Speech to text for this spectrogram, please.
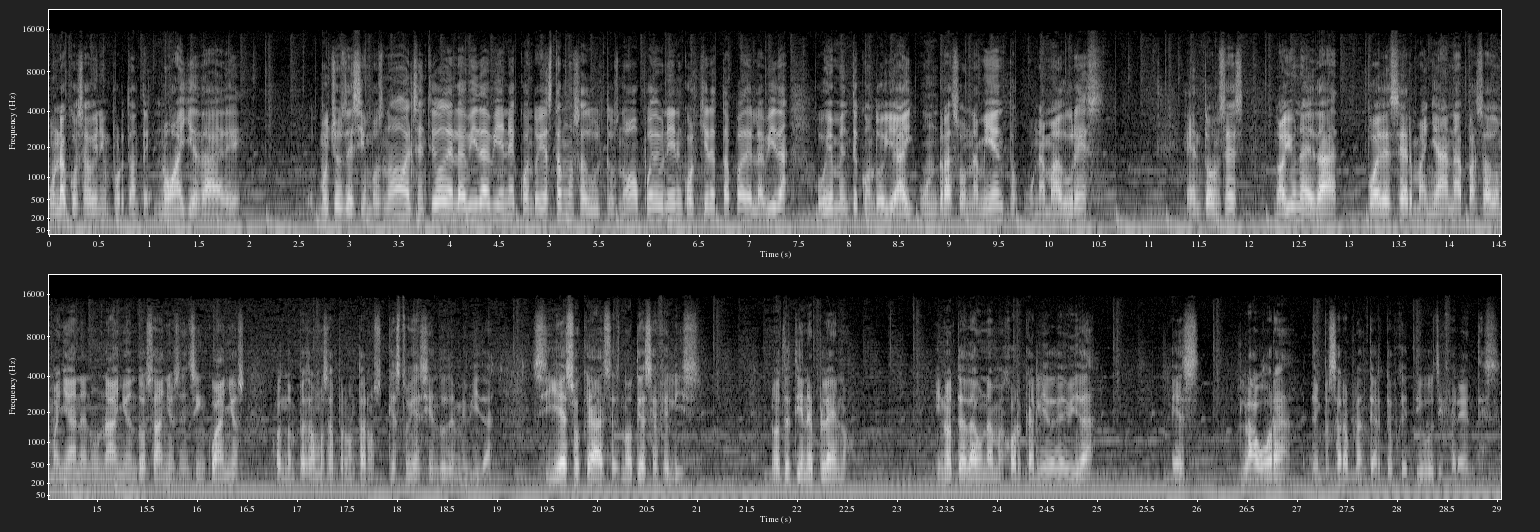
una cosa bien importante, no hay edad, ¿eh? Muchos decimos, no, el sentido de la vida viene cuando ya estamos adultos. No, puede venir en cualquier etapa de la vida, obviamente cuando ya hay un razonamiento, una madurez. Entonces, no hay una edad. Puede ser mañana, pasado mañana, en un año, en dos años, en cinco años, cuando empezamos a preguntarnos qué estoy haciendo de mi vida. Si eso que haces no te hace feliz, no te tiene pleno y no te da una mejor calidad de vida, es la hora de empezar a plantearte objetivos diferentes.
